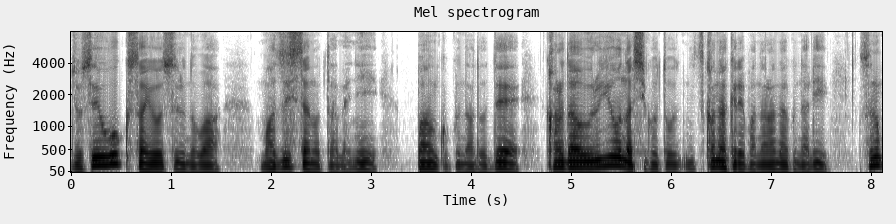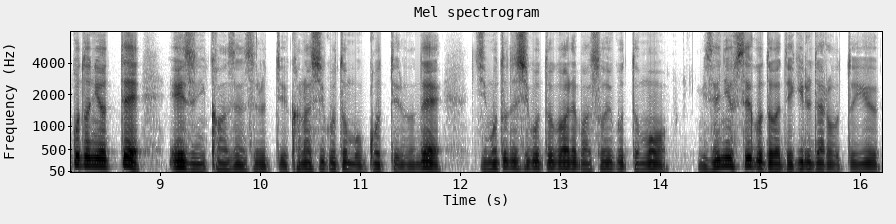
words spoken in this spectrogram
女性を多く採用するのは貧しさのためにバンコクなどで体を売るような仕事に就かなければならなくなりそのことによってエイズに感染するっていう悲しいことも起こっているので地元で仕事があればそういうことも未然に防ぐことができるだろうという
